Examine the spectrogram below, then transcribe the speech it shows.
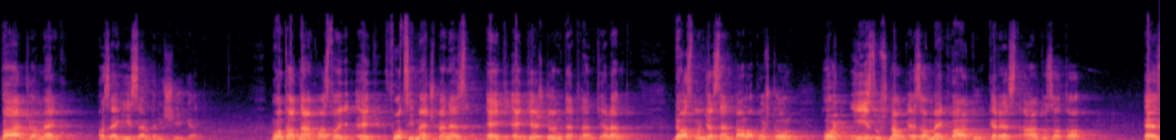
váltja meg az egész emberiséget. Mondhatnánk azt, hogy egy foci meccsben ez egy-egyes döntetlent jelent, de azt mondja Szent Pál apostol, hogy Jézusnak ez a megváltó kereszt áldozata, ez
